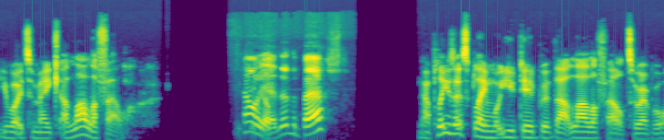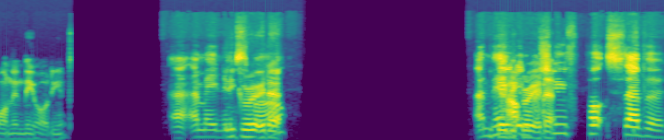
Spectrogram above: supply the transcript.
you wanted to make a Lalafell. Hell Yep. yeah, they're the best. Now, please explain what you did with that Lalafell to everyone in the audience. I, I made him You grew it small. up. I You made him grew it two foot seven.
